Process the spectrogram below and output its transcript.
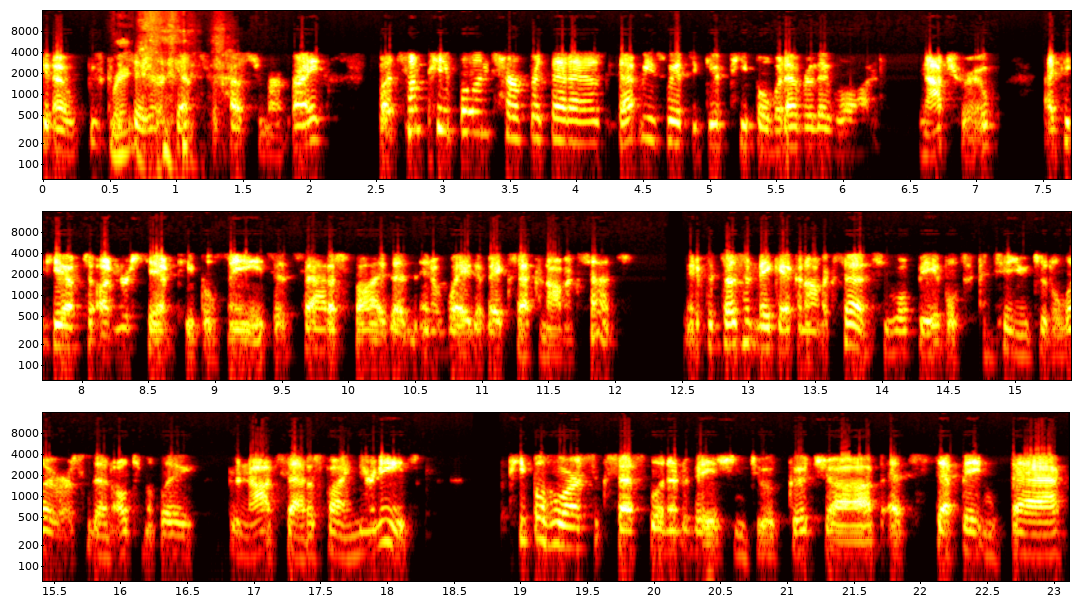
You know, who's going right. to say they're against the customer, right? But some people interpret that as that means we have to give people whatever they want. Not true. I think you have to understand people's needs and satisfy them in a way that makes economic sense. And if it doesn't make economic sense, you won't be able to continue to deliver. So then ultimately, you're not satisfying their needs. People who are successful in innovation do a good job at stepping back,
